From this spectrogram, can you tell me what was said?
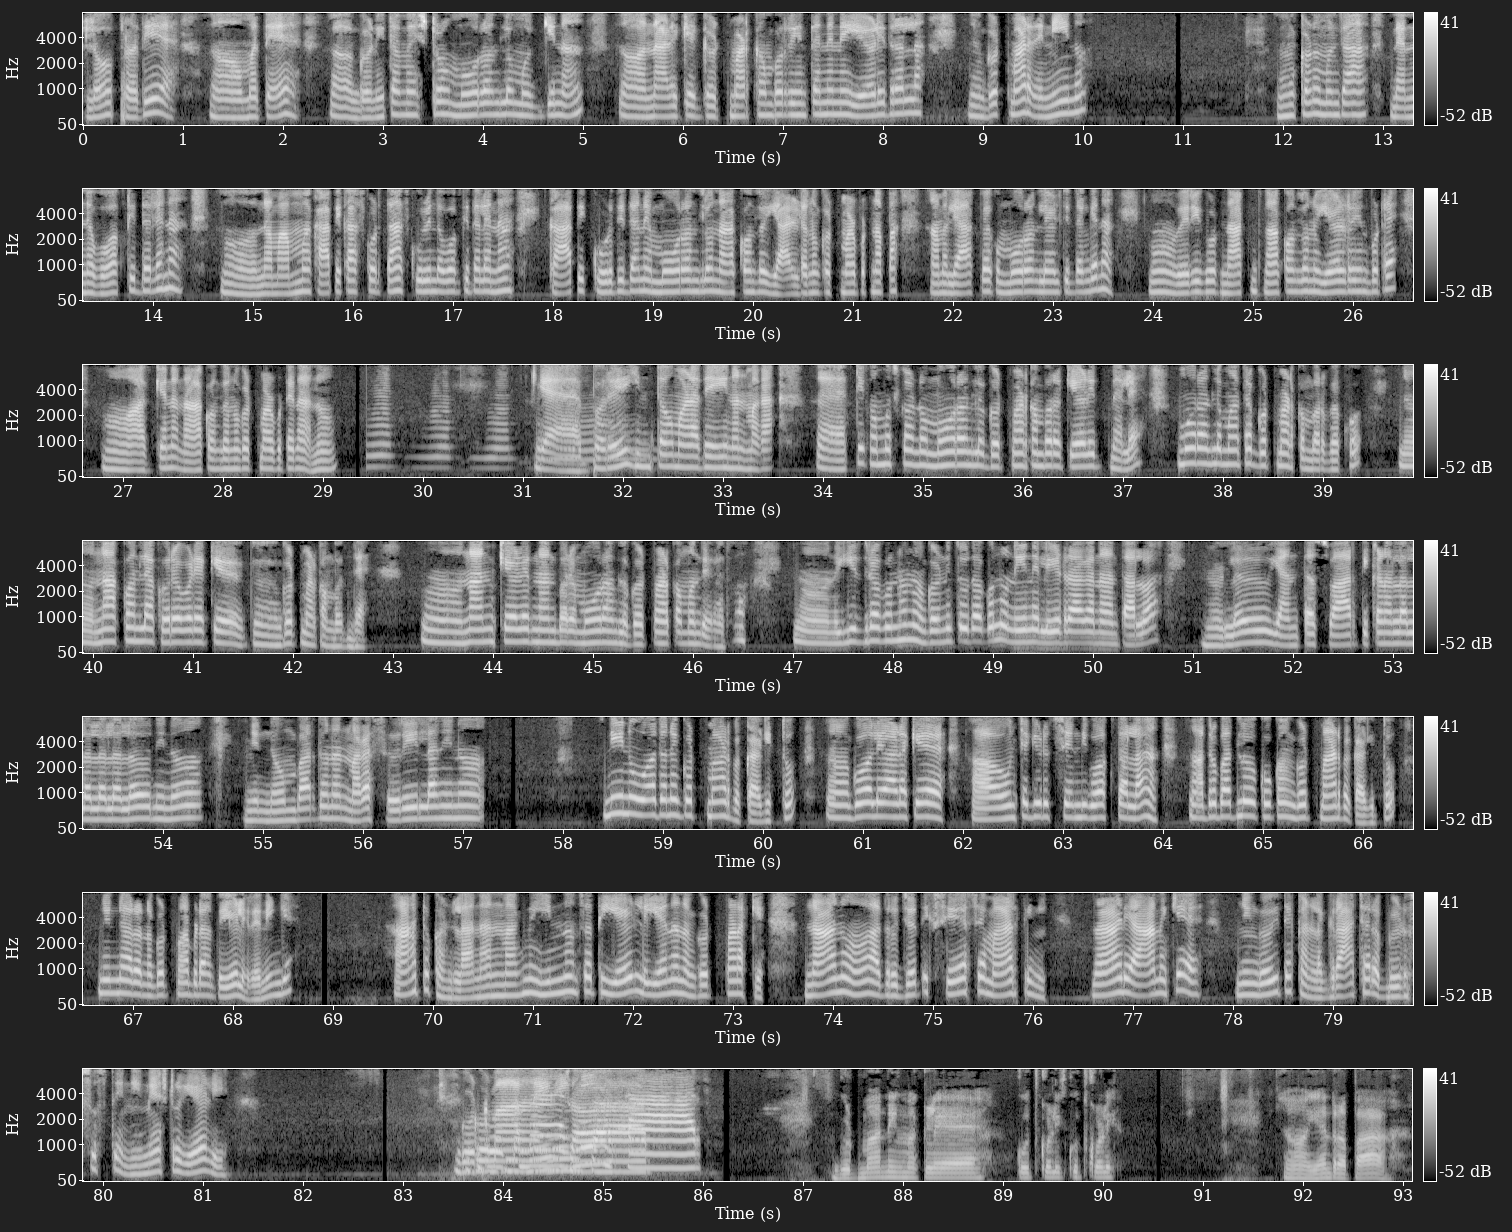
Low ಪ್ರದಿ ಮತ್ತೆ ಗಣಿತ ಮೇಷ್ಟ್ರು ಮೂರೊಂದ್ಲು ಮುಗ್ಗಿನ ನಾಳೆಗೆ ಗಟ್ ಮಾಡ್ಕೊಂಬರ್ರಿ ಅಂತ ನಾನು ಹೇಳಿದ್ರಲ್ಲ. ನೀವು ಗಟ್ ಮಾಡ್ರಿ, ನೀನು? ಕಣ ಮಂಜ, ನನ್ನ ಹೋಗ್ತಿದ್ದಲ್ಲನ? ನಮ್ಮ ಅಮ್ಮ ಕಾಪಿ ಕಾಸು ಕೊಡ್ತಾ ಸ್ಕೂಲಿಂದ ಹೋಗ್ತಿದ್ದಲ್ಲನ? ಕಾಪಿ ಕುಡ್ದಿದ್ದಾನೆ ಮೂರೊಂದ್ಲು, ನಾಲ್ಕೊಂದ್ಲು, ಎರಡನ್ನು ಕಟ್ ಮಾಡ್ಬಿಟ್ನಪ್ಪ. ಆಮೇಲೆ ಯಾಕೆ ಬೇಕು ಮೂರೊಂದ್ಲು ಹೇಳ್ತಿದ್ದಂಗೆನ? ಹ್ಞೂ ವೆರಿ ಗುಡ್ ನಾಲ್ಕು ನಾಲ್ಕೊಂದ್ಲು ಹೇಳ್ರಿ ಅಂದ್ಬಿಟ್ರೆ ಅದಕ್ಕೆ ನಾಲ್ಕೊಂದ್ಲು ಕಟ್ ಮಾಡ್ಬಿಟ್ಟೆ ನಾನು. ಬರೀ ಇಂಥವ್ ಮಾಡದೆ ಈ ನನ್ ಮಗ. ತಿಕ್ಕ ಮುಚ್ಕೊಂಡು ಗಟ್ ಮಾಡ್ಕೊಂಬರೋ ಕೇಳಿದ್ಮೇಲೆ ಮೂರೊಂದ್ಲು ಮಾತ್ರ ಗಟ್ ಮಾಡ್ಕೊಂಬರ್ಬೇಕು. ನಾಲ್ಕೊಂದ್ಲ ಕೊರೆ ಹೊಡ್ಯಕ್ಕೆ ಗಟ್ ಮಾಡ್ಕೊಂಬಂದೆ. ನಾನು ಕೇಳಿದ್ ನಾನು ಬರೀ ಮೂರೊಂದ್ಲು ಗಟ್ ಮಾಡ್ಕೊಂಬಂದಿರೋದು. ಇದ್ರಾಗೂ ಗಣಿತದಾಗೂ ನೀನೇ ಲೀಡರ್ ಆಗೋಣ ಅಂತ ಅಲ್ವಾ? ಲೋ, ಎಂತ ಸ್ವಾರ್ಥಿ ಕಣಲ್ಲ ನೀನು. ನೀನ್ ನಂಬಾರ್ದು ನನ್ನ ಮಗ ಸರಿ ಇಲ್ಲ ನೀನು. ನೀನು ಅದನ್ನ ಗೊತ್ತು ಮಾಡ್ಬೇಕಾಗಿತ್ತು. ಗೋಲಿ ಆಡಕ್ಕೆ ಹುಂಚೆ ಗಿಡದ ಸೆಂದಿಗೆ ಹೋಗ್ತಲ್ಲ ಅದ್ರ ಬದಲು ಕುಕ್ಕಂಗೆ ಗೊತ್ತು ಮಾಡ್ಬೇಕಾಗಿತ್ತು. ನಿನ್ನಾರನ್ನ ಗೊತ್ತು ಮಾಡ್ಬೇಡ ಅಂತ ಹೇಳಿದೆ ನಿಂಗೆ? ಆತು ಕಣ್ಲ ನನ್ನ ಮಗನ ಇನ್ನೊಂದ್ಸತಿ ಹೇಳಿ ಏನನ್ನ ಗೊತ್ತು ಮಾಡಕ್ಕೆ. ನಾನು ಅದ್ರ ಜೊತೆಗೆ ಸೇರ್ಸೆ ಮಾಡ್ತೀನಿ. ಮಾಡಿ ಆಮೇಲೆ ನಿಂಗೆ ಹೋಯ್ತೆ ಕಣ್ಲ ಗ್ರಾಚಾರ ಬಿಡಿಸಿಸ್ತೀನಿ ಮೇಷ್ಟ್ರು ಹೇಳಿ. ಗುಡ್ ಮಾರ್ನಿಂಗ್ ಗುಡ್ ಮಾರ್ನಿಂಗ್ ಮಕ್ಕಳೇ ಕೂತ್ಕೊಳ್ಳಿ ಕೂತ್ಕೊಳ್ಳಿ. ಹಾಂ, ಏನ್ರಪ್ಪ?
